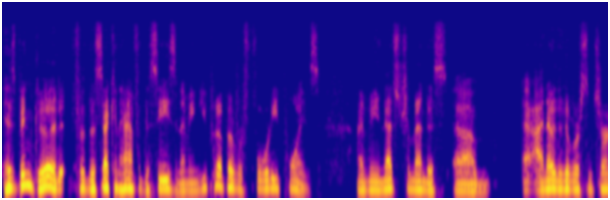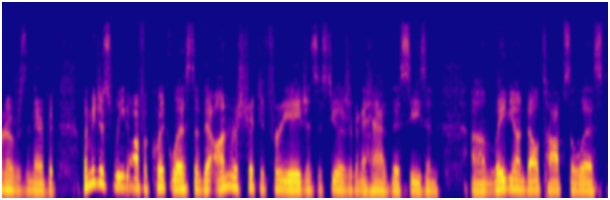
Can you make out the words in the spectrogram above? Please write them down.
has been good for the second half of the season. I mean, you put up over 40 points. I mean, that's tremendous. Um, I know that there were some turnovers in there, but let me just read off a quick list of the unrestricted free agents the Steelers are going to have this season. Um, Le'Veon Bell tops the list.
